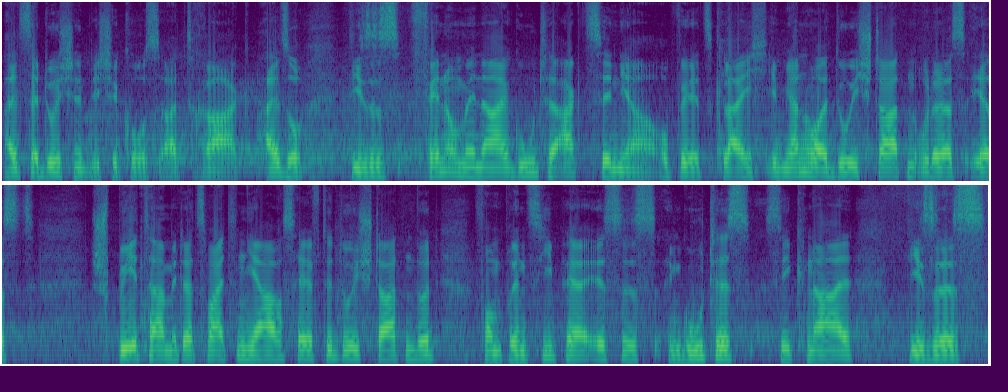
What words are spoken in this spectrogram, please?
als der durchschnittliche Kursertrag. Also dieses phänomenal gute Aktienjahr, ob wir jetzt gleich im Januar durchstarten oder das erst später mit der zweiten Jahreshälfte durchstarten wird, vom Prinzip her ist es ein gutes Signal, dieses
